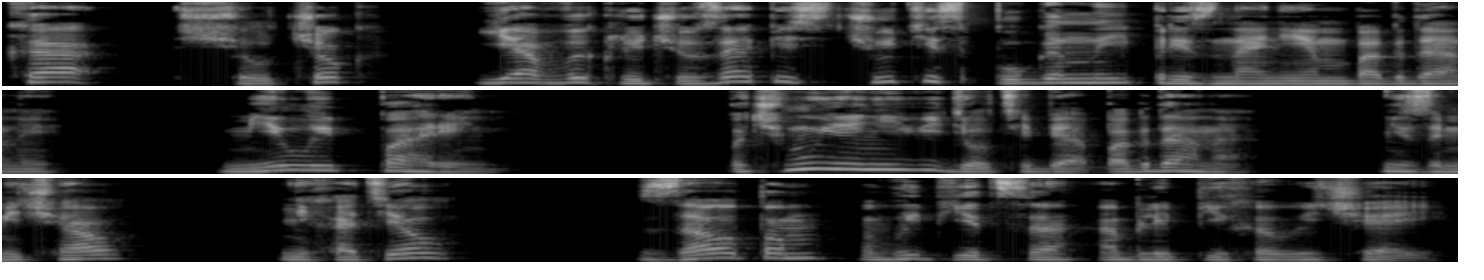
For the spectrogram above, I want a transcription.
К... Щелчок. Я выключу запись, чуть испуганный признанием Богданы. Милый парень. Почему я не видел тебя, Богдана? Не замечал? Не хотел? Залпом выпьется облепиховый чай.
